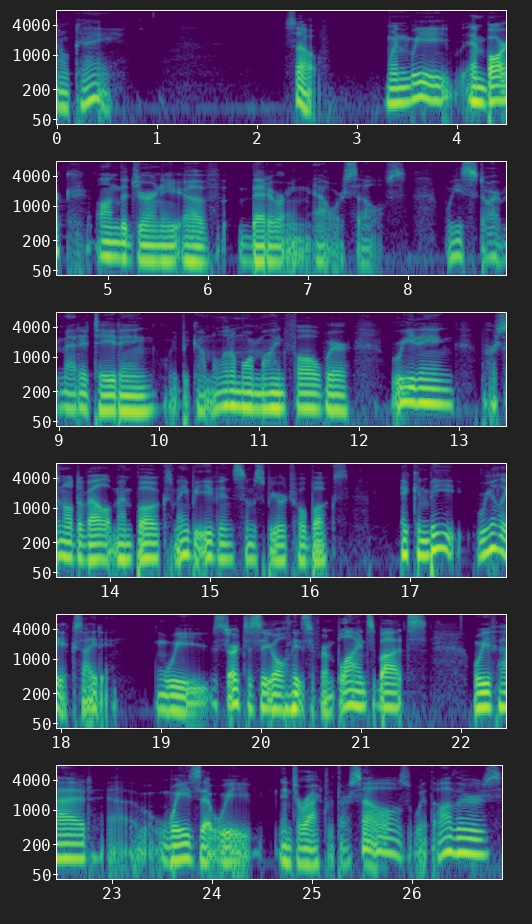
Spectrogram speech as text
Okay. So, when we embark on the journey of bettering ourselves, we start meditating, we become a little more mindful, we're reading personal development books, maybe even some spiritual books. It can be really exciting. We start to see all these different blind spots we've had, uh, ways that we interact with ourselves, with others,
